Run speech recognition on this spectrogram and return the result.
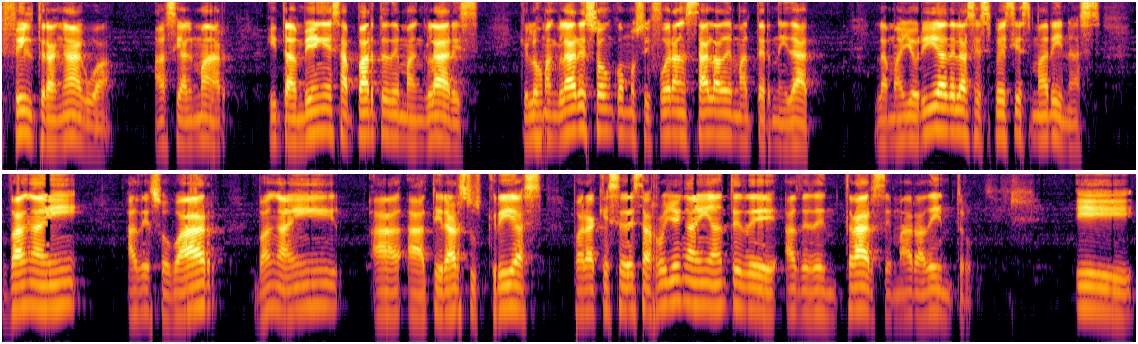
filtran agua hacia el mar y también esa parte de manglares, que los manglares son como si fueran sala de maternidad. La mayoría de las especies marinas van ahí a desovar, van a ir a, tirar sus crías para que se desarrollen ahí antes de adentrarse mar adentro. Y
